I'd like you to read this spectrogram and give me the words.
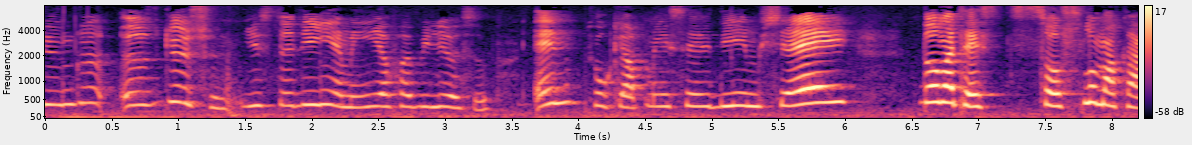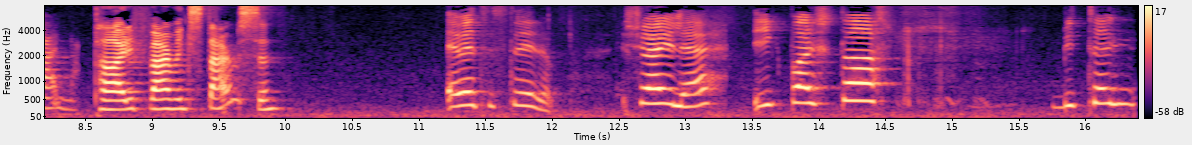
Çünkü özgürsün. İstediğin yemeği yapabiliyorsun. En çok yapmayı sevdiğim şey domates soslu makarna. Tarif vermek ister misin? Evet isterim. Şöyle ilk başta bir tane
